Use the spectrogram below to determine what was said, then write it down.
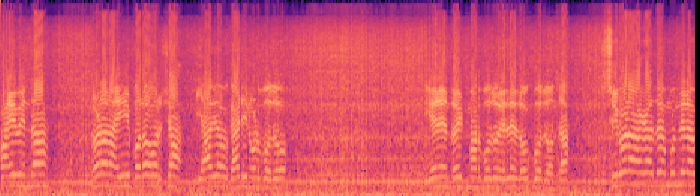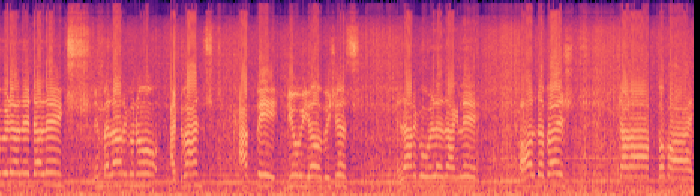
ಫೈವಿಂದ ನೋಡೋಣ, ಈ ಬರೋ ವರ್ಷ ಯಾವ್ಯಾವ ಗಾಡಿ ನೋಡ್ಬೋದು, ಏನೇನು ರೈಡ್ ಮಾಡ್ಬೋದು, ಎಲ್ಲೆಲ್ಲಿ ಹೋಗ್ಬೋದು ಅಂತ. ಸಿಗೋಣ ಹಾಗಾದ್ರೆ ಮುಂದಿನ ವೀಡಿಯೋಲಿ ಡಾರ್ಲಿಂಗ್ಸ್ ನಿಮ್ಮೆಲ್ಲರಿಗೂ advance happy new year wishes ಎಲ್ಲರಿಗೂ ಒಳ್ಳೇದಾಗಲಿ. ಆಲ್ ದ ಬೆಸ್ಟ್ ಬಾಯ್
